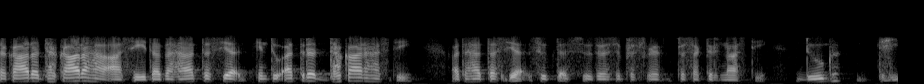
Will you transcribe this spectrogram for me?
तकारधकारः आसीत् अतः तस्य किन्तु अत्र धकारः अस्ति अतः तस्य सूत्र सूत्रस्य प्रसक् प्रसक्तिर्नास्ति दुग् धि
